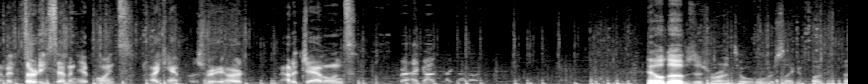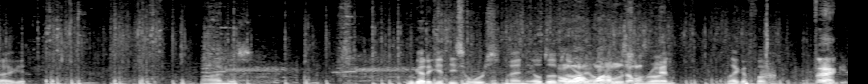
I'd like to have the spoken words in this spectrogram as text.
I'm at 37 hit points. I can't push very hard. I'm out of javelins. I got, I got. L Dub's just running to a horse like a fucking faggot. Behind us. We gotta get these horses, man. L Dub's Oh, already on the horse and running like a fucking faggot.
